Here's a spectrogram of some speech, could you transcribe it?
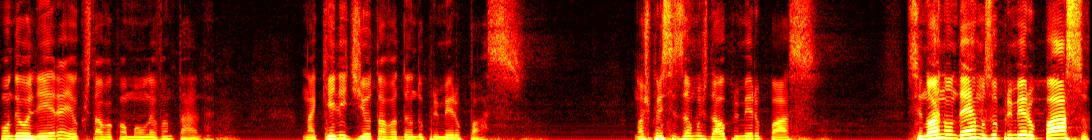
Quando eu olhei, era eu que estava com a mão levantada. Naquele dia eu estava dando o primeiro passo. Nós precisamos dar o primeiro passo. Se nós não dermos o primeiro passo,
